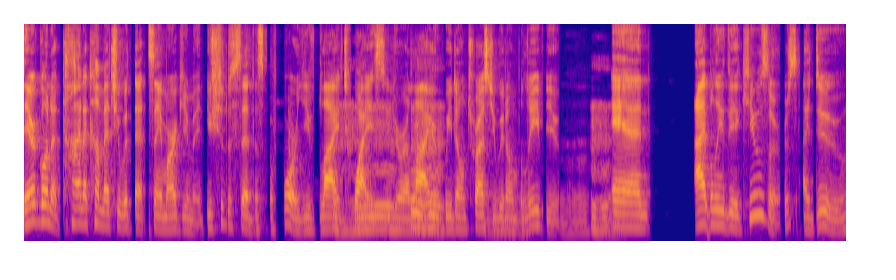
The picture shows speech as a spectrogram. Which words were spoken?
they're going to kind of come at you with that same argument. You should have said this before. You've lied twice. You're a liar. Mhm. We don't trust you. We don't believe you. And I believe the accusers, I do.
